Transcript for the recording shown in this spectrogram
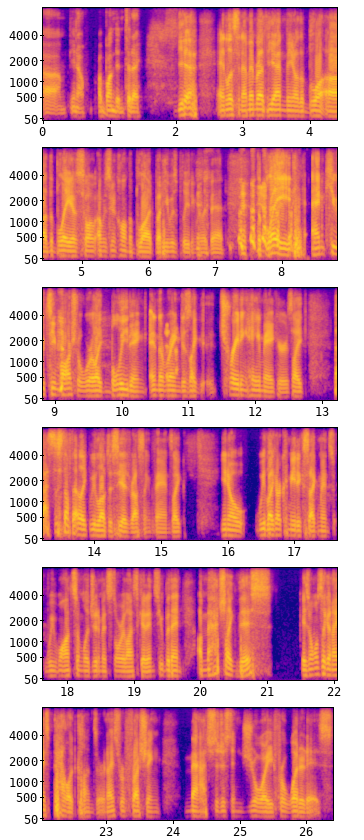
um, you know, abundant today. Yeah, and listen, I remember at the end, you know, the blood, uh, the blade. So I was gonna call him the blood, but he was bleeding really bad. the blade and QT Marshall were like bleeding in the ring, just like trading haymakers. Like that's the stuff that like we love to see as wrestling fans. Like, you know, we like our comedic segments. We want some legitimate storylines to get into, but then a match like this is almost like a nice palate cleanser, a nice refreshing match to just enjoy for what it is.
